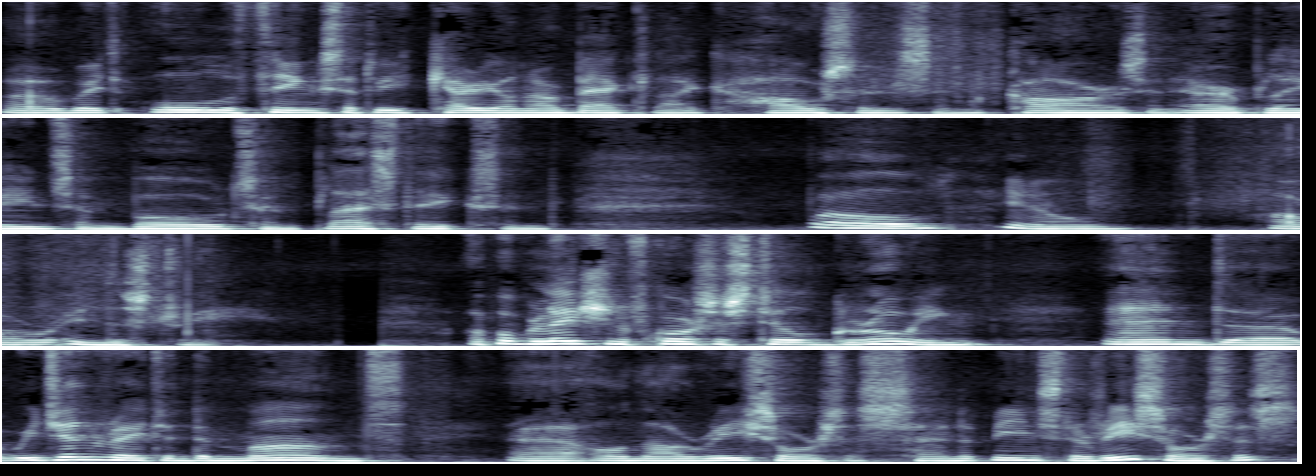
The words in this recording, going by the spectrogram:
uh, with all the things that we carry on our back, like houses and cars and airplanes and boats and plastics and well, you know, our industry. Our population, of course, is still growing, and uh, we generate a demand uh, on our resources. And it means the resources,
